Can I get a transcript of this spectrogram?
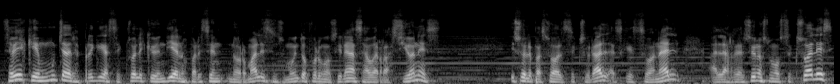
¿Sabías que muchas de las prácticas sexuales que hoy en día nos parecen normales en su momento fueron consideradas aberraciones? Eso le pasó al sexo oral, al sexo anal, a las relaciones homosexuales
